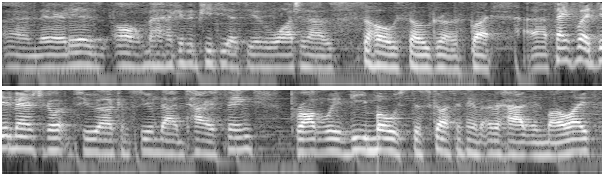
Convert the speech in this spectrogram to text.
And there it is. Oh man, that gives me PTSD. I was watching that. It was so, so gross. But uh, thankfully, I did manage to go to uh, consume that entire thing. Probably the most disgusting thing I've ever had in my life.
